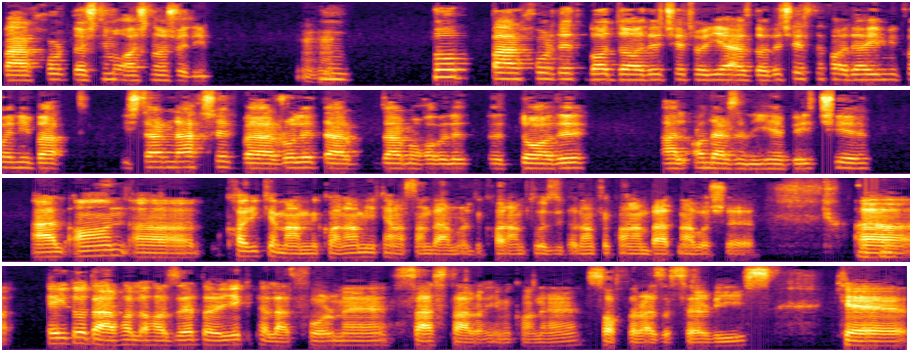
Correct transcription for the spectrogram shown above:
برخورد داشتیم و آشنا شدیم. تو برخوردت با داده چطوری از داده چه استفاده هایی می‌کنی و بیشتر نقشت و رولت در, در مقابل داده الان در زندگی حرفه چیه؟ الان کاری که من می‌کنم یکم اصلا در مورد کارم توضیح بدم فکر کنم بد نباشه ایدو در حال حاضر داره یک پلتفرم SaaS طراحی می‌کنه software as service که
